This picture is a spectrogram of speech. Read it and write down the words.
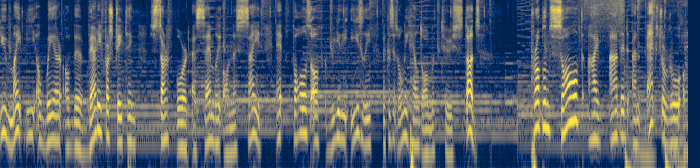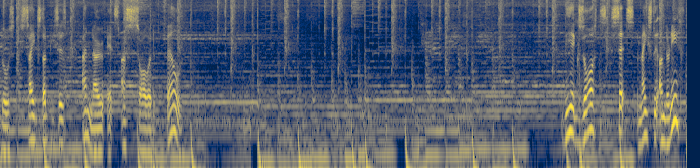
you might be aware of the very frustrating surfboard assembly on the side. It falls off really easily because it's only held on with two studs. Problem solved, I've added an extra row of those side stud pieces and now it's a solid build. The exhaust sits nicely underneath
